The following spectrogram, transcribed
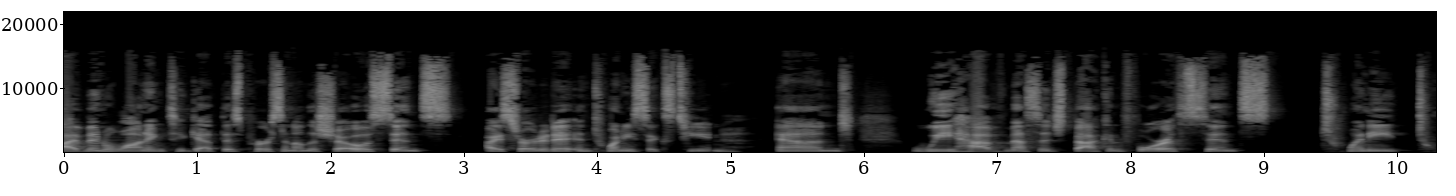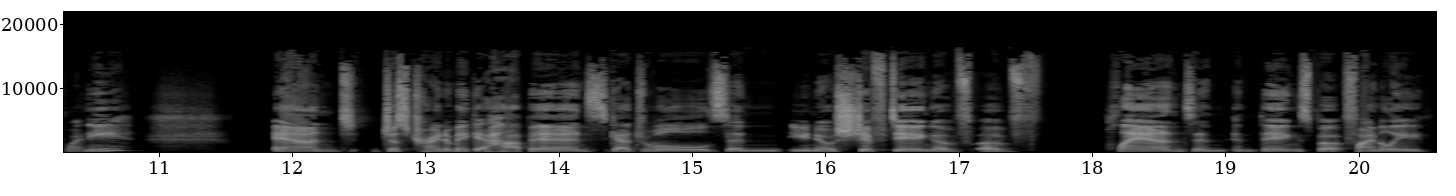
I've been wanting to get this person on the show since I started it in 2016. And we have messaged back and forth since 2020 and just trying to make it happen schedules and you know shifting of of plans and and things but finally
